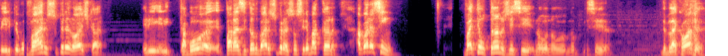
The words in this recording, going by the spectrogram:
ele pegou vários super-heróis, cara. Ele, ele acabou eh, parasitando vários super-heróis, então seria bacana. Agora, assim, vai ter o Thanos nesse. No, no, no- nesse The Black Order?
